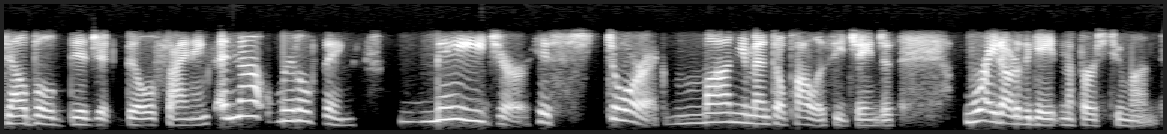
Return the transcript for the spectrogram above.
double digit bill signings and not little things, major, historic, monumental policy changes right out of the gate in the first two months.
